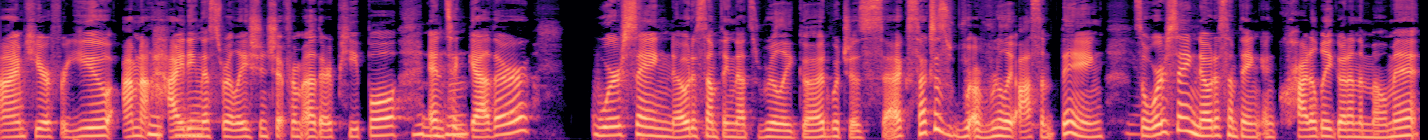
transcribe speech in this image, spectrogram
i'm here for you i'm not hiding mm-hmm. this relationship from other people and Mm-hmm. together we're saying no to something that's really good, which is sex. Sex is a really awesome thing. Yeah. So we're saying no to something incredibly good in the moment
